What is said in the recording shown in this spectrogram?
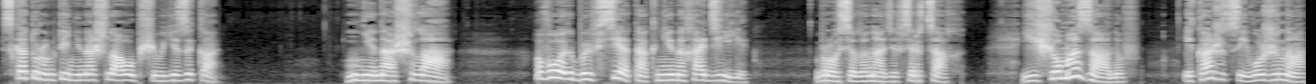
с которым ты не нашла общего языка. Не нашла. Вот бы все так не находили, бросила Надя в сердцах. Еще Мазанов и, кажется, его жена.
